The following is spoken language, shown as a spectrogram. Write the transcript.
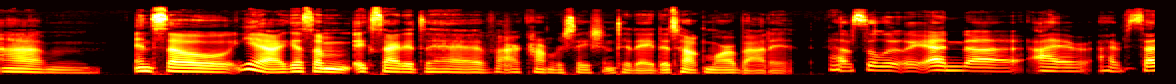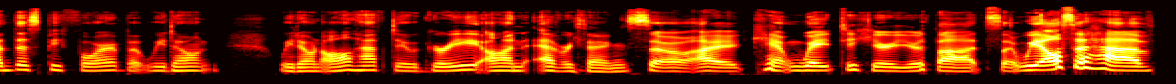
um, and so, yeah, I guess I'm excited to have our conversation today to talk more about it. Absolutely, and uh, I, I've said this before, but we don't we don't all have to agree on everything. So I can't wait to hear your thoughts. we also have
